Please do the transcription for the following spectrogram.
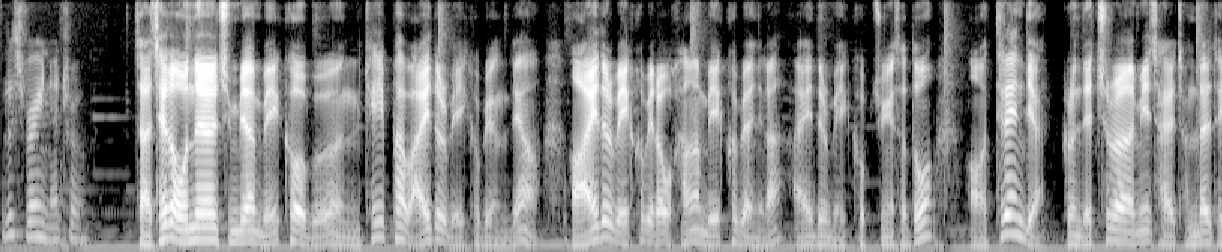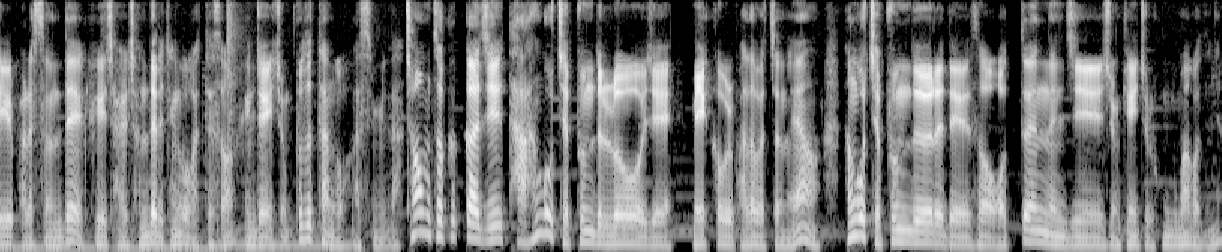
it looks very natural. 자, 제가 오늘 준비한 메이크업은 K-팝 아이돌 메이크업이었는데요. 어, 아이돌 메이크업이라고 강한 메이크업이 아니라 아이돌 메이크업 중에서도 어, 트렌디한 그런 내추럴함이 잘 전달되길 바랬었는데 그게 잘 전달이 된 것 같아서 굉장히 좀 뿌듯한 것 같습니다. 처음부터 끝까지 다 한국 제품들로 이제 메이크업을 받아봤잖아요. 한국 제품들에 대해서 어땠는지 좀 개인적으로 궁금하거든요.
